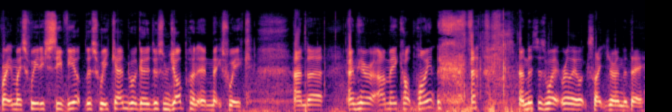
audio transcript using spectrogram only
writing my Swedish CV up this weekend, we're going to do some job hunting next week. And uh, I'm here at our makeout point, and this is what it really looks like during the day.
